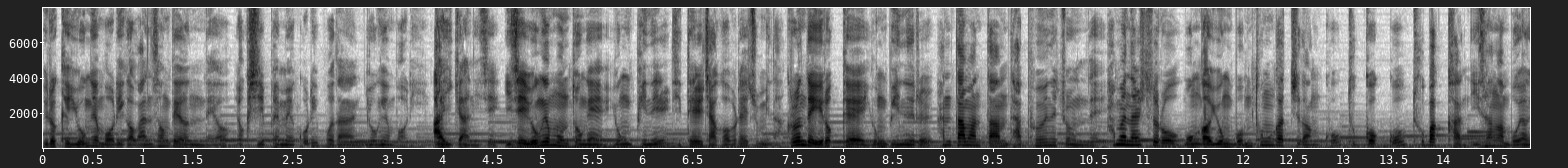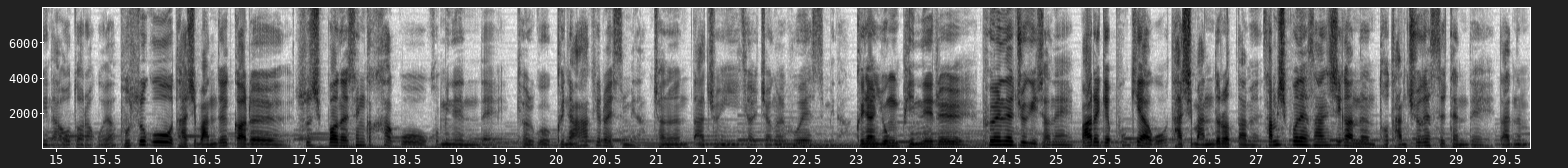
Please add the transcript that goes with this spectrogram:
이렇게 용의 머리가 완성되었는데요. 역시 뱀의 꼬리보다는 용의 머리. 아 이게 아니지. 이제 용의 몸통에 용 비닐 디테일 작업을 해줍니다. 그런데 이렇게 용 비닐을 한 땀 한 땀 다 표현해주는데 하면 할수록 뭔가 용 몸통 같지도 않고 두껍고 투박한 이상한 모양이 나오더라고요. 부수고 다시 만들까를 수십 번을 생각하고 고민했는데 결국 그냥 하기로 했습니다. 저는 나중에 이 결정을 후회했습니다. 그냥 용 비닐을 표현해주기 전에 빠르게 포기하고 다시 만들었다면 30분에서 1시간은 더 단축했을 텐데 나는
